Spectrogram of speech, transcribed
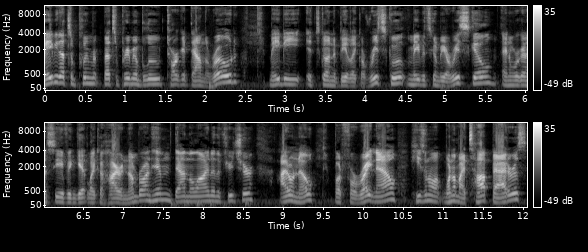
Maybe that's a premium, that's a premium blue target down the road. Maybe it's going to be like a reskill. Maybe it's going to be a reskill, and we're going to see if we can get like a higher number on him down the line in the future. I don't know, but for right now, he's one of my top batters.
